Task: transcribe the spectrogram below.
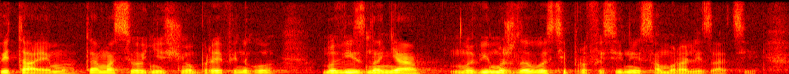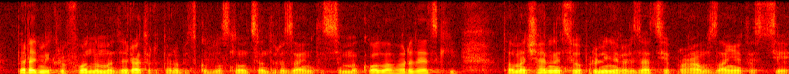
Вітаємо! Тема сьогоднішнього брифінгу нові знання, нові можливості професійної самореалізації. Перед мікрофоном модератор Тернопільського обласного центру зайнятості Микола Городецький та начальниця управління реалізації програм зайнятості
